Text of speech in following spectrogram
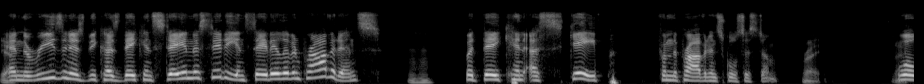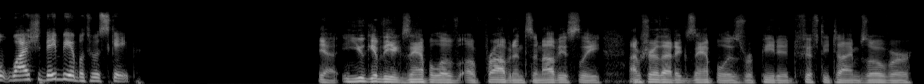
yeah. and the reason is because they can stay in the city and say they live in providence mm-hmm. but they can escape from the Providence school system. Right. right. Well, why should they be able to escape? Yeah, you give the example of of Providence, and obviously, I'm sure that example is repeated 50 times over,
